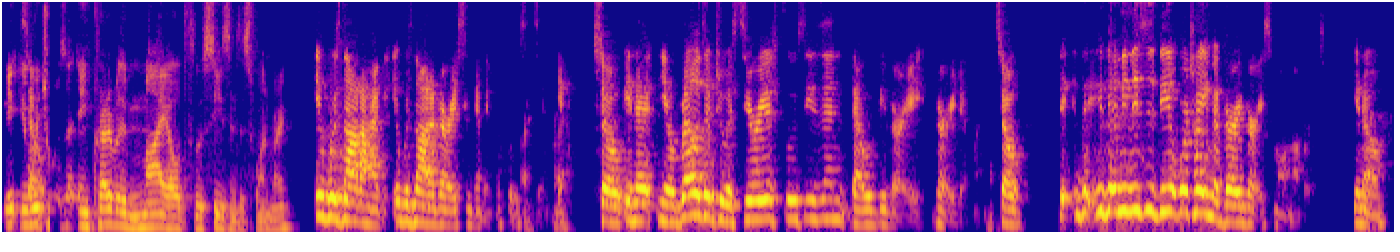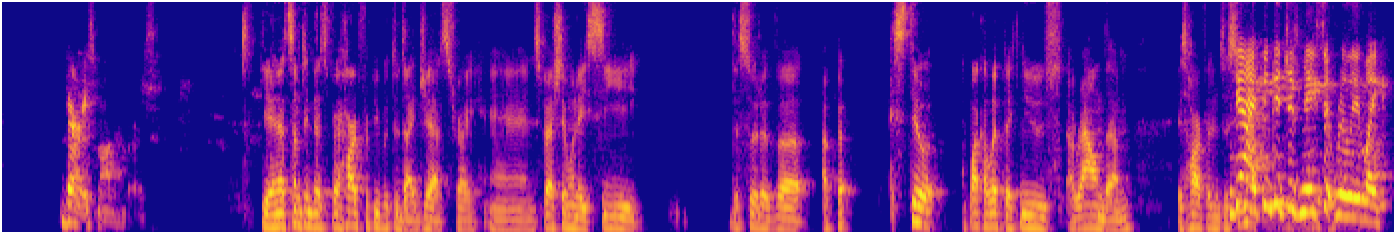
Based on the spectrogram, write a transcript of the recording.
Which, so, which was an incredibly mild flu season. This one, right? It was not a heavy. It was not a very significant flu season. Right, right. Yeah. So in a you know relative to a serious flu season, that would be very very different. So the, the, I mean, this is the we're talking about very very small numbers. You know, very small numbers. Yeah, that's something that's very hard for people to digest, right? And especially when they see the sort of uh, still apocalyptic news around them it's hard for them to see. Yeah, I think it just makes it really like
